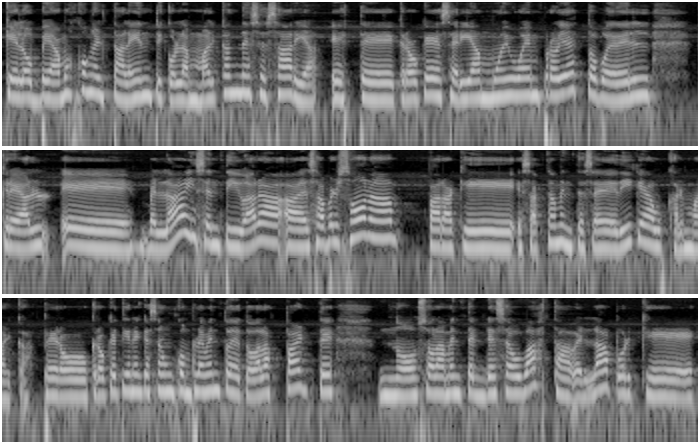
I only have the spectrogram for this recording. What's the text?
que los veamos con el talento y con las marcas necesarias, este, creo que sería muy buen proyecto poder crear, eh, ¿verdad? Incentivar a, a esa persona para que exactamente se dedique a buscar marcas. Pero creo que tiene que ser un complemento de todas las partes, no solamente el deseo basta, ¿verdad? Porque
